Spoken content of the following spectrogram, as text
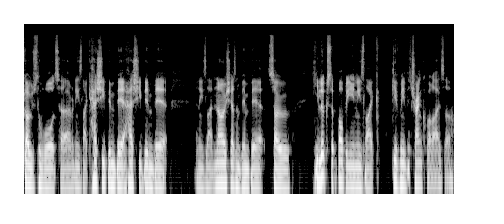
goes towards her and he's like, Has she been bit? Has she been bit? And he's like, No, she hasn't been bit. So he looks at Bobby and he's like, Give me the tranquilizer.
